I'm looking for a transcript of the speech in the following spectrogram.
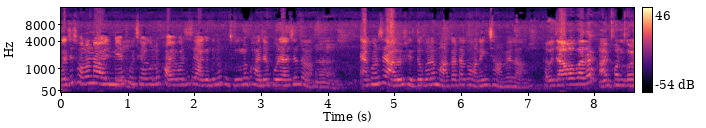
বলছে শোনো না ওই মেয়ে ফুচকা গুলো খাবে। বলছে সেই আগের দিনে ফুচকা গুলো ভাজা পড়ে আছে তো। হ্যাঁ। এখন সে আলু সিদ্ধ করে মাখা টাকা অনেক ঝামেলা। তাহলে যা বাবা দেখ আমি ফোন করে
